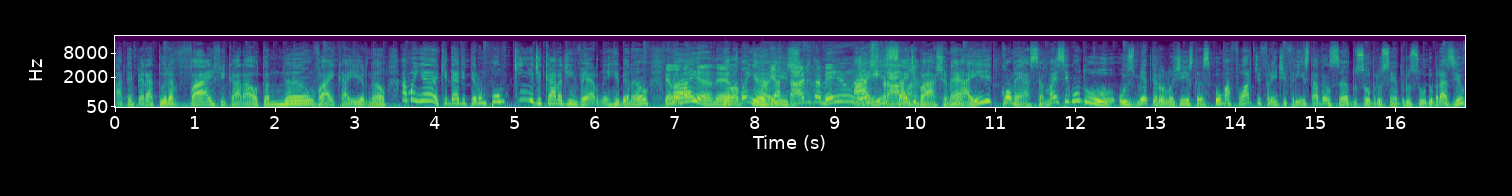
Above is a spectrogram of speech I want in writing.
a temperatura vai ficar alta, não vai cair, não. Amanhã, que deve ter um pouquinho de cara de inverno em Ribeirão. Pela manhã, né? Pela manhã, Porque isso. à tarde também já Aí estrala. sai de baixo, né? Aí começa. Mas segundo os meteorologistas, uma forte frente fria está avançando sobre o centro-sul do Brasil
